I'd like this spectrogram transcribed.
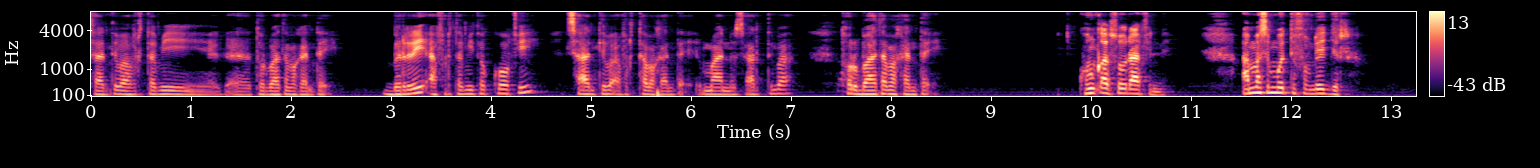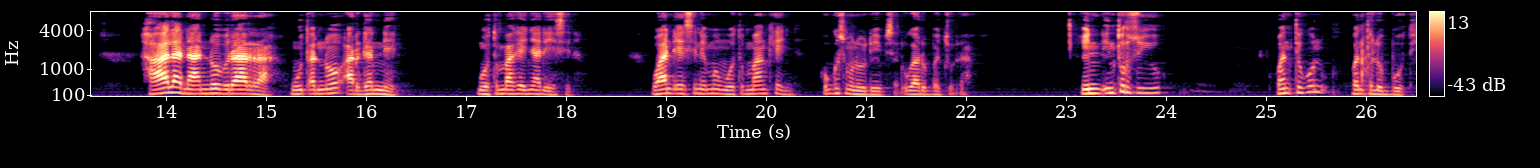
saantima afurtamii torbaatama kan ta'e. Birrii afurtamii tokkoo fi saantima afurtama kan ta'e. Maannoo saantima torbaatama kan ta'e. Kun qabsoodhaaf finne. Ammas immoo itti fufnee jirra. Haala naannoo biraarraa muuxannoo arganneen mootummaa keenyaa dhiyeessina. Waan dhiyeessine immoo mootummaan keenya hoggusuma nuu deebisa dhugaa dubbachuudhaaf. Hin tursiyyuu. Wanti kun wanta lubbuuti.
